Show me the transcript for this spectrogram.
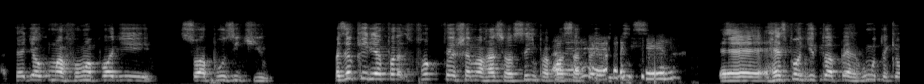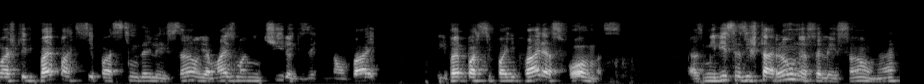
até de alguma forma pode soar positivo. Mas eu queria só fechar meu raciocínio para passar para ele. É, respondi tua pergunta, que eu acho que ele vai participar sim da eleição, e é mais uma mentira dizer que não vai. Ele vai participar de várias formas. As milícias estarão nessa eleição né,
